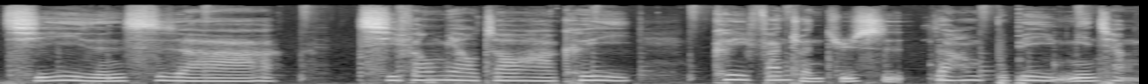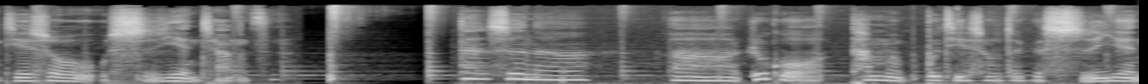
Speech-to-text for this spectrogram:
奇异人士啊、奇方妙招啊，可以可以翻转局势，让他们不必勉强接受实验这样子。但是呢，呃，如果他们不接受这个实验，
